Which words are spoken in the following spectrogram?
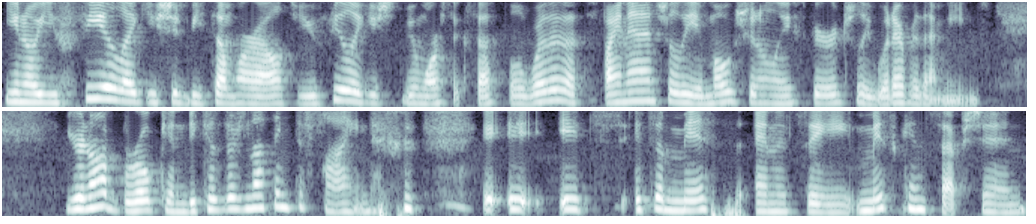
you know you feel like you should be somewhere else, or you feel like you should be more successful, whether that's financially, emotionally, spiritually, whatever that means. You're not broken because there's nothing to find. it, it, it's it's a myth and it's a misconception,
